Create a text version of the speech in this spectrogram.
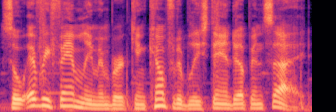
so every family member can comfortably stand up inside.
